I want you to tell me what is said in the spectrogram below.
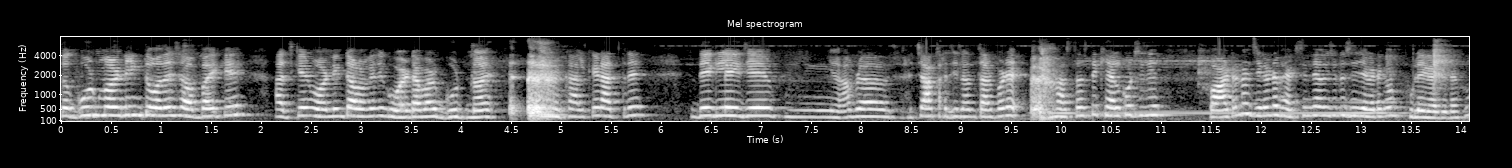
তো গুড মর্নিং তোমাদের সবাইকে। আজকের মর্নিংটা আমার কাছে ঘোরাটা আবার গুড নয়। কালকে রাত্রে দেখলেই যে আমরা চা খাচ্ছিলাম, তারপরে আস্তে আস্তে খেয়াল করছি যে পাটা না যেখানে ভ্যাকসিন দেওয়া হয়েছিল, সেই জায়গাটা কেমন ফুলে গেছে, দেখো।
